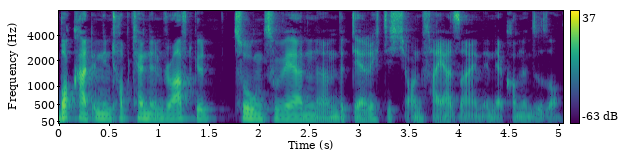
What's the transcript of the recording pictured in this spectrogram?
Bock hat, in den Top Ten im Draft gezogen zu werden, ähm, wird der richtig on fire sein in der kommenden Saison.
